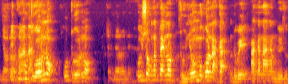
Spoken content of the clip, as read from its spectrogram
Iku kudu ono, kudu ono. Iso ngetekno dunyamu kok nak gak duwe angen-angen gitu.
